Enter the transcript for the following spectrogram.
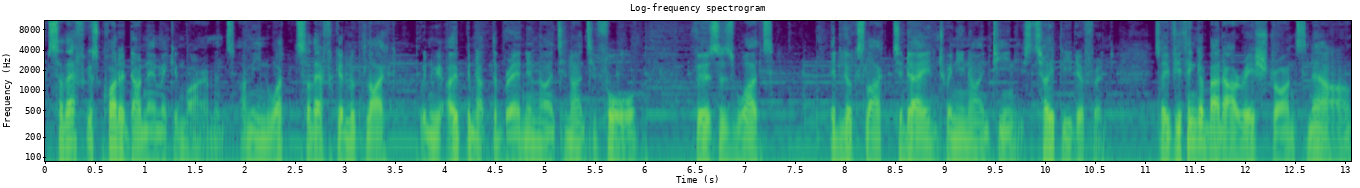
South Africa is quite a dynamic environment. I mean, what South Africa looked like when we opened up the brand in 1994 versus what it looks like today in 2019 is totally different. So if you think about our restaurants now,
